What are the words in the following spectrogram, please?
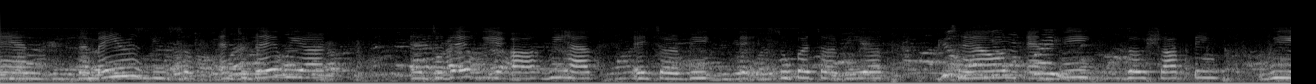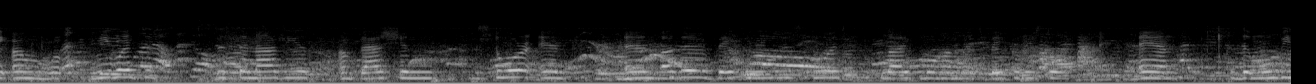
and the mayor is Yusuf and today we are and today we are we have a, a super Tarbia town and we go shopping. We um we went to Sister Nazia's um, fashion store and and other bakery stores like Muhammad's bakery store and the movie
